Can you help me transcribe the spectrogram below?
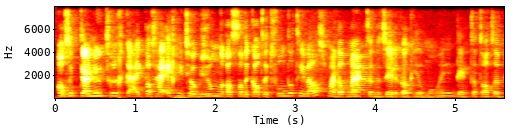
als ik daar nu terugkijk, was hij echt niet zo bijzonder als dat ik altijd vond dat hij was. Maar dat maakt het natuurlijk ook heel mooi. Ik denk dat dat een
